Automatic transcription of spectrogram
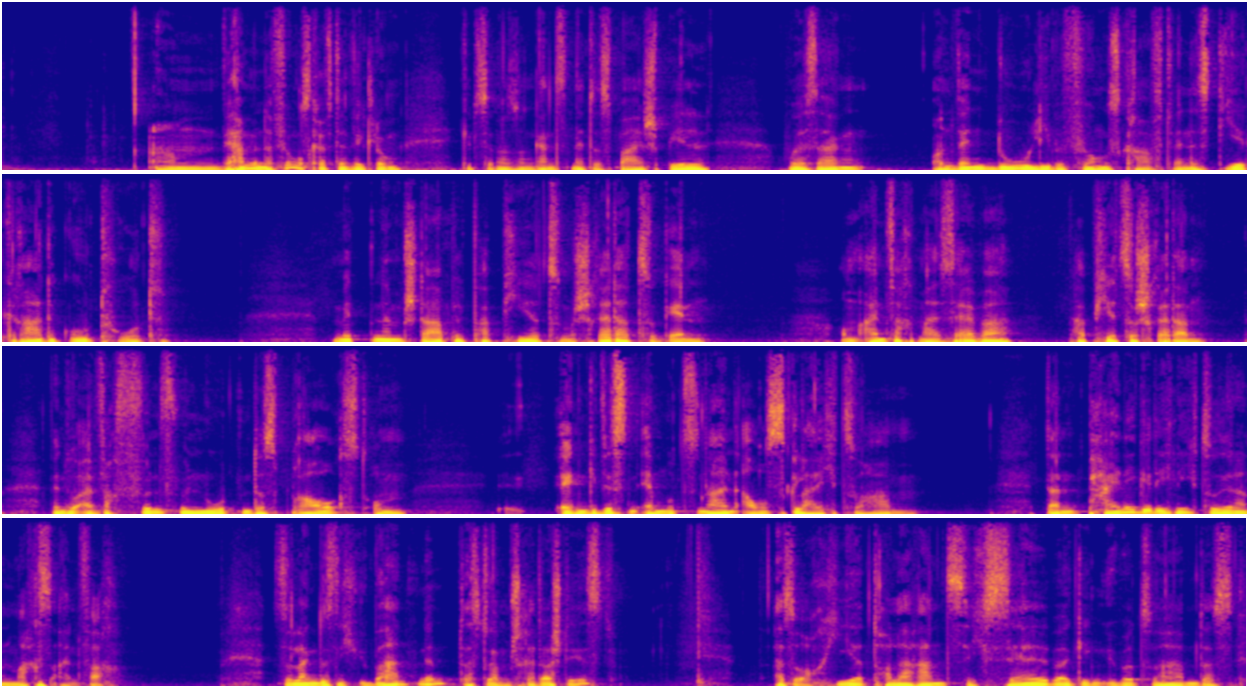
Ähm, wir haben in der Führungskräfteentwicklung, gibt es immer so ein ganz nettes Beispiel, wo wir sagen, und wenn du, liebe Führungskraft, wenn es dir gerade gut tut, mit einem Stapel Papier zum Schredder zu gehen, um einfach mal selber Papier zu schreddern. Wenn du einfach fünf Minuten das brauchst, um einen gewissen emotionalen Ausgleich zu haben, dann peinige dich nicht zu sehr, dann mach's einfach. Solange das nicht überhand nimmt, dass du am Schredder stehst. Also auch hier Toleranz sich selber gegenüber zu haben, dass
